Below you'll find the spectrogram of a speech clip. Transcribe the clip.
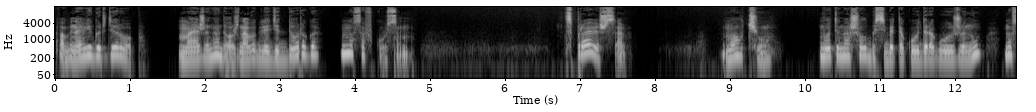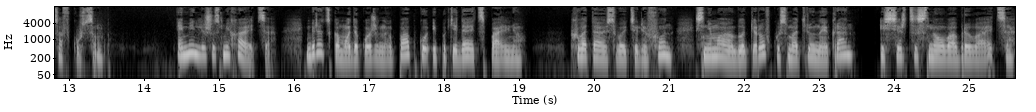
Обнови гардероб. Моя жена должна выглядеть дорого, но со вкусом. Справишься? Молчу. Вот и нашел бы себе такую дорогую жену, но со вкусом. Эмиль лишь усмехается, берет с комода кожаную папку и покидает спальню. Хватаю свой телефон, снимаю блокировку, смотрю на экран, и сердце снова обрывается.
